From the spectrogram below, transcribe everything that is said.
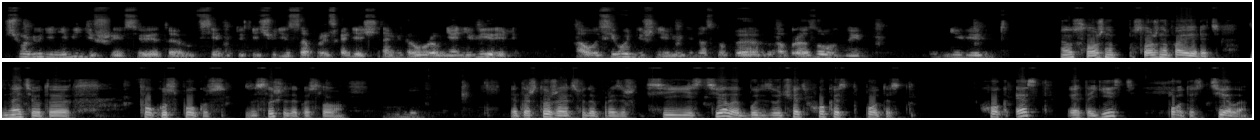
Почему люди, не видевшие все это, все вот эти чудеса, происходящие на микроуровне, они верили? А вот сегодняшние люди настолько образованные, не верят. Ну, сложно, сложно поверить. Знаете, вот э, фокус-покус. Слышали такое слово? Это что же отсюда произошло? Си есть тело будет звучать хокест потест. Хок эст – это есть потест, тело.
